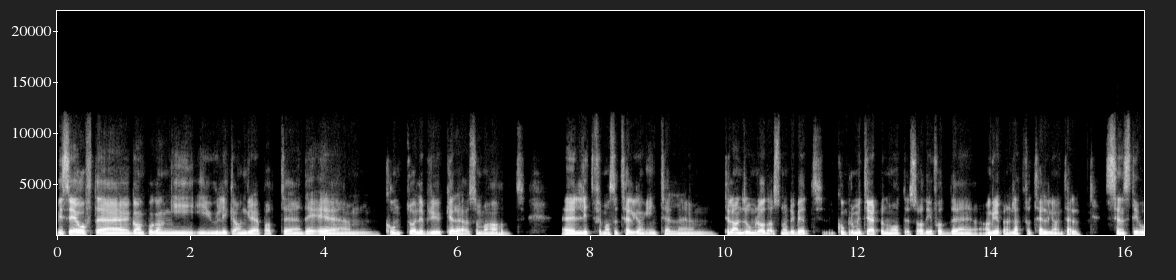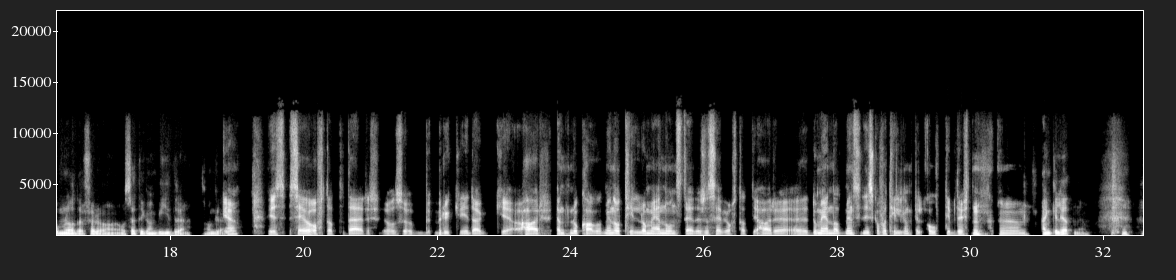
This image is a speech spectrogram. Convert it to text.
vi ser jo ofte gang på gang i, i ulike angrep at det er um, konto eller brukere som har hatt Eh, litt for masse tilgang inn til, eh, til, andre områder. Så når de ble kompromittert på noen måte, så har de fått eh, angriperne lett fått tilgang til sensitive områder for å, å, sette i gang videre angrep. Ja, vi ser jo ofte at der også brukere i dag har enten lokaladmin, og til og med noen steder så ser vi ofte at de har domenadmin, så de skal få tilgang til alt i bedriften. Um, Enkelheten, ja.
